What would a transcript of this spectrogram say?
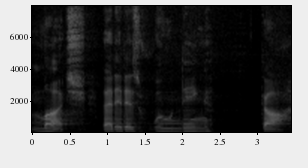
much that it is wounding God.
